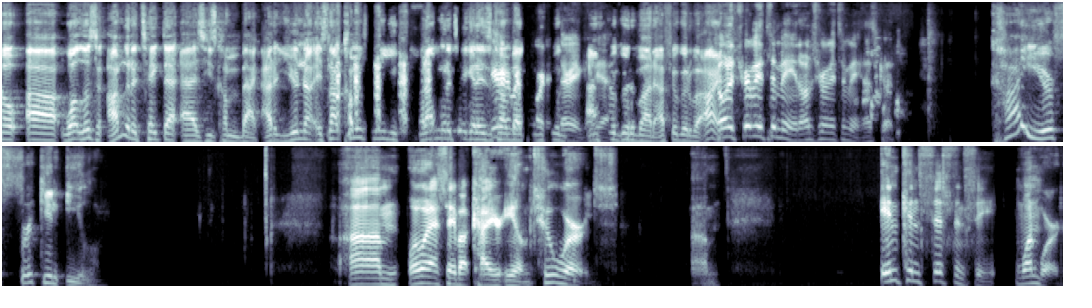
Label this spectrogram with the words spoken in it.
So, uh, well, listen, I'm gonna take that as he's coming back. I, don't- you're not. It's not coming from you, but I'm gonna take it as he's coming back. I feel, There you go, I yeah. feel good about it. I feel good about it. All right, Don't attribute it to me. Don't attribute it to me. That's good. Kaiir freaking Elam. Um, what would I say about Kaiir Elam? Two words. Um, inconsistency. One word.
